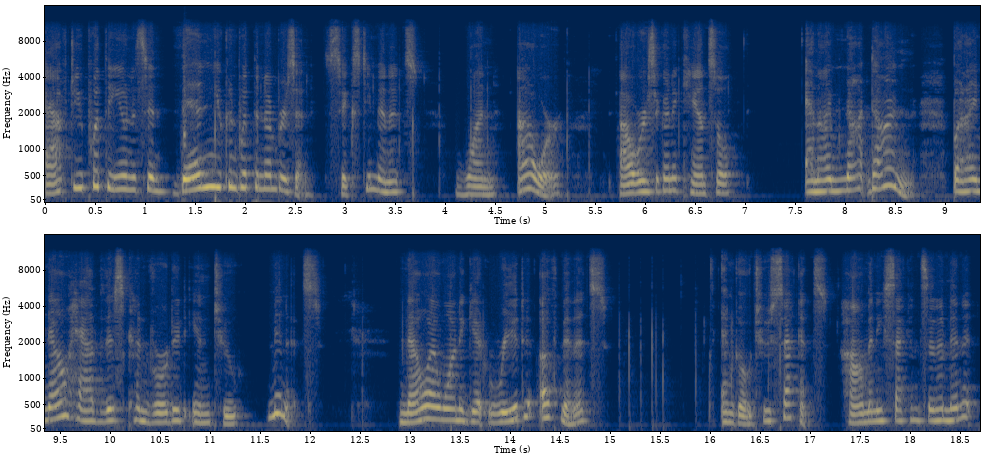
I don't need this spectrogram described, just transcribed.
After you put the units in, then you can put the numbers in. 60 minutes, one hour. Hours are going to cancel, and I'm not done. But I now have this converted into minutes. Now I want to get rid of minutes and go to seconds. How many seconds in a minute?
